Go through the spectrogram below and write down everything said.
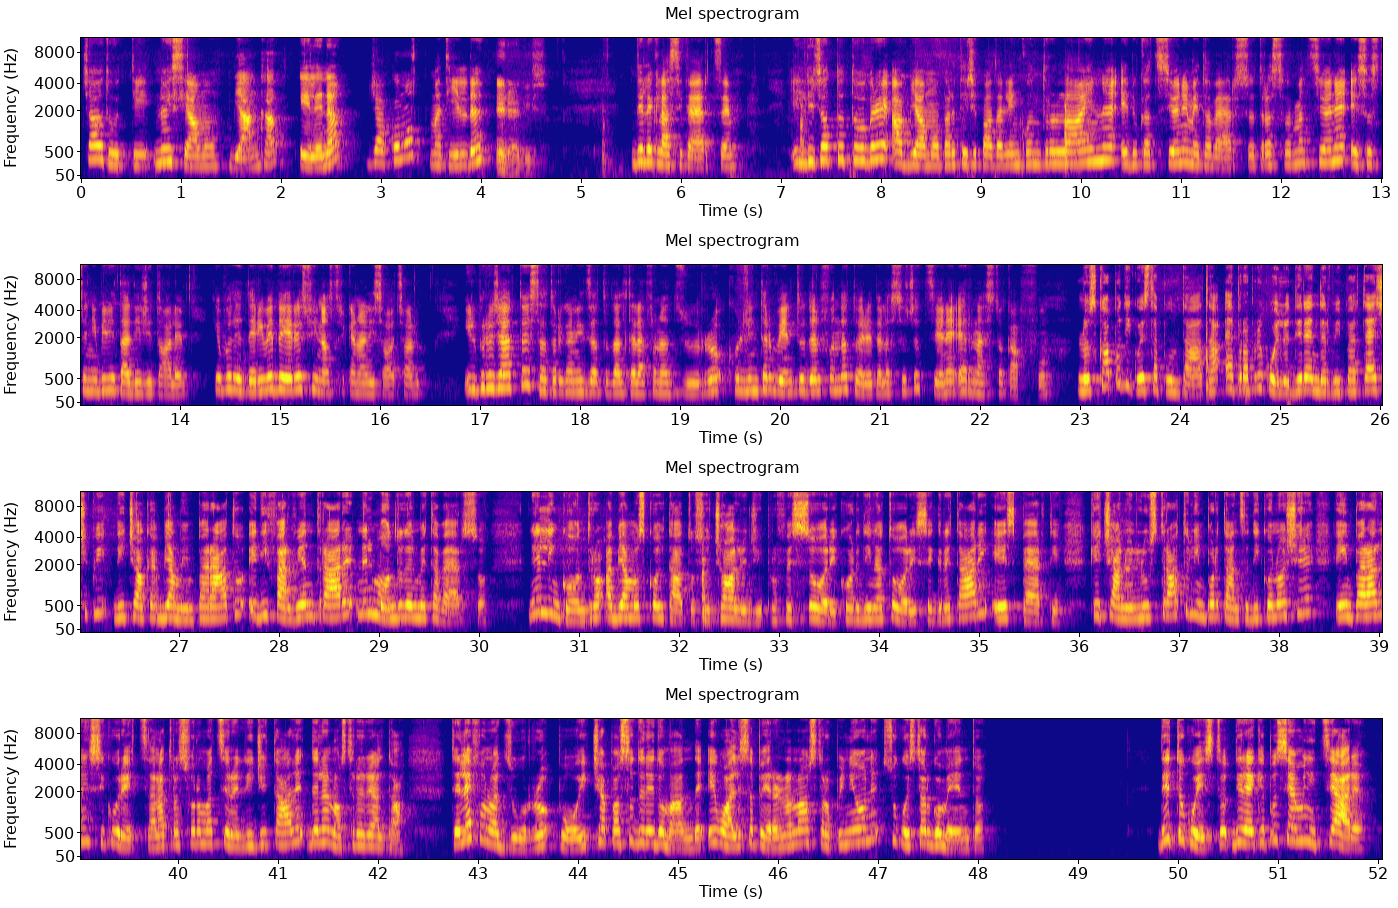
Ciao a tutti, noi siamo Bianca, Elena, Giacomo, Matilde e Redis. delle classi terze. Il 18 ottobre abbiamo partecipato all'incontro online Educazione Metaverso, Trasformazione e Sostenibilità Digitale, che potete rivedere sui nostri canali social. Il progetto è stato organizzato dal Telefono Azzurro con l'intervento del fondatore dell'associazione Ernesto Caffo. lo scopo di questa puntata è proprio quello di rendervi partecipi di ciò che abbiamo imparato e di farvi entrare nel mondo del metaverso. Nell'incontro abbiamo ascoltato sociologi, professori, coordinatori, segretari e esperti che ci hanno illustrato l'importanza di conoscere e imparare in sicurezza la trasformazione digitale della nostra realtà. Telefono Azzurro poi ci ha posto delle domande e vuole sapere la nostra opinione su questo argomento. Detto questo, direi che possiamo iniziare.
